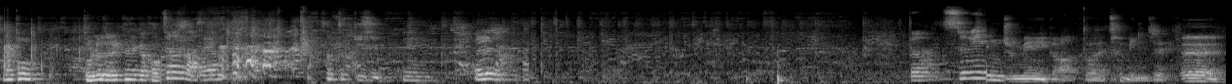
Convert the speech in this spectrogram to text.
상토 돌려드릴 테니까 걱정. 걱정하지 마세요. 손톱 귀신. 네. 원래 저 수민 준민이가 아 그러네 투민재. 네.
